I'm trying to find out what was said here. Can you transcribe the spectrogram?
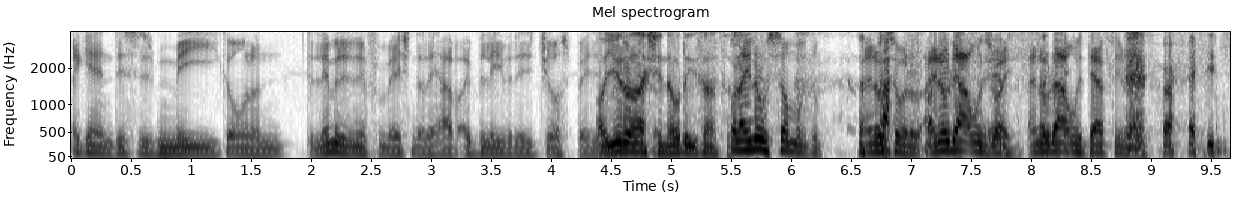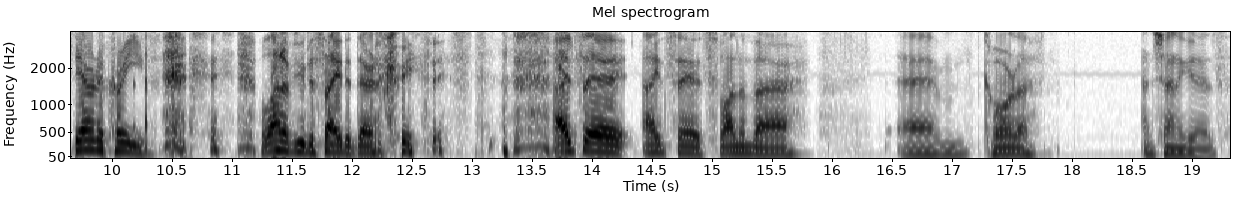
again, this is me going on the limited information that I have. I believe it is just Bailyburn. Oh, you don't actually know these answers? Well, I know some of them. I know some of them. I know that one's right. I know that one's definitely right. right. Darren Creve. What have you decided Darren Creef is? I'd say I'd say it's Swanlinbar, um, Corla, and Shannon Gaels.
